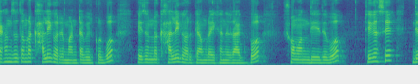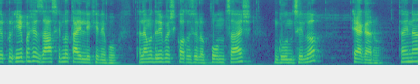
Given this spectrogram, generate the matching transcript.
এখন যেহেতু আমরা খালি ঘরের মানটা বের করব, এই জন্য খালি ঘরকে আমরা এখানে রাখব, সমান দিয়ে দেব ঠিক আছে? দেওয়ার এই পাশে যা ছিল তাই লিখে নেব। তাহলে আমাদের এই পাশে কত ছিল? পঞ্চাশ গুণ ছিল এগারো, তাই না?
